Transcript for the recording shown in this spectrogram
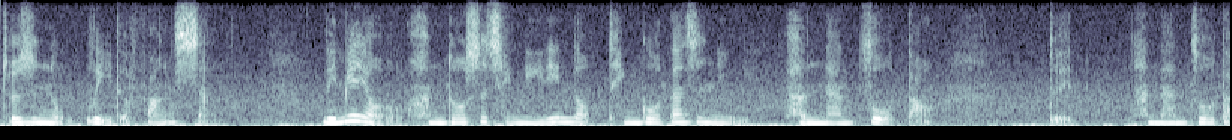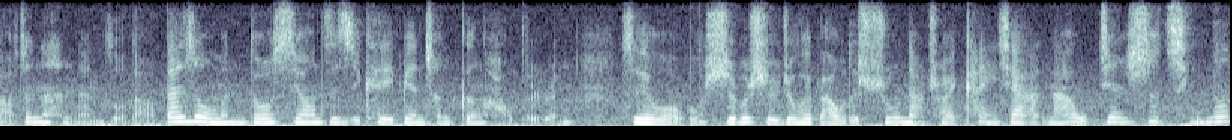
就是努力的方向。里面有很多事情你一定都有听过，但是你很难做到，对，很难做到，真的很难做到。但是我们都希望自己可以变成更好的人，所以我我时不时就会把我的书拿出来看一下，哪五件事情呢？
